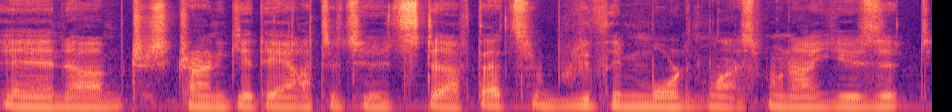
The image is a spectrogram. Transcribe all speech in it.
and um, just trying to get the altitude stuff. That's really more than less when I use it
